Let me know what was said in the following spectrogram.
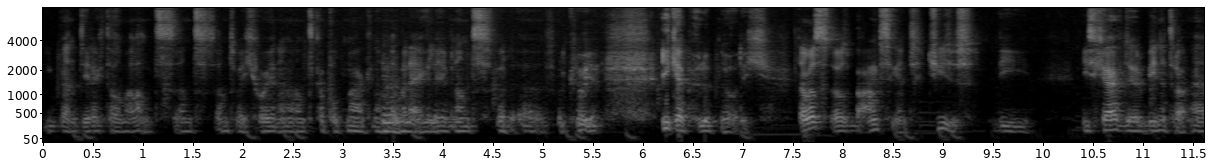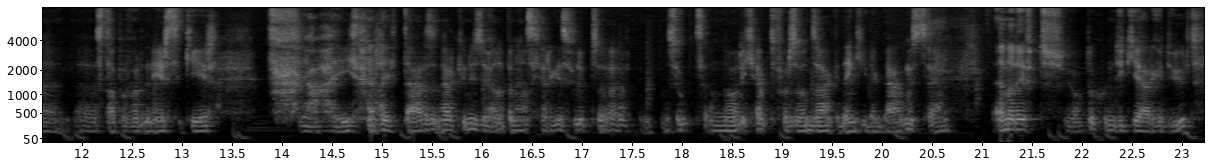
ik ben het hier echt allemaal aan het, aan, het, aan het weggooien en aan het kapotmaken en mijn eigen leven aan het ver, verknoeien. Ik heb hulp nodig. Dat was, dat was beangstigend. Jezus, die, die schuifdeur binnen stappen voor de eerste keer ja, daar, daar kunnen ze helpen als je ergens hulp uh, zoekt en nodig hebt. Voor zo'n zaken denk ik dat ik daar moest zijn. En dat heeft ja, toch een dik jaar geduurd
